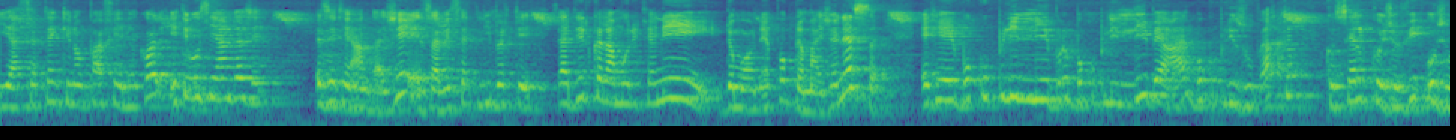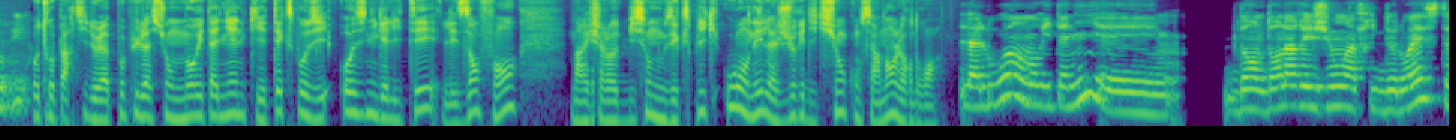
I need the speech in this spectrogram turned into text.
il y a certains qui n'ont pas fait l'école, étaient aussi engagés. Elles étaient engagées, elles avaient cette liberté. C'est-à-dire que la Mauritanie, de mon époque, de ma jeunesse, était beaucoup plus libre, beaucoup plus libérale, beaucoup plus ouverte que celle que je vis aujourd'hui. Autre partie de la population mauritanienne qui est exposée aux inégalités, les enfants. Marie-Charlotte Bisson nous explique où en est la juridiction concernant leurs droits. La loi en Mauritanie est dans, dans, la région Afrique de l'Ouest,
